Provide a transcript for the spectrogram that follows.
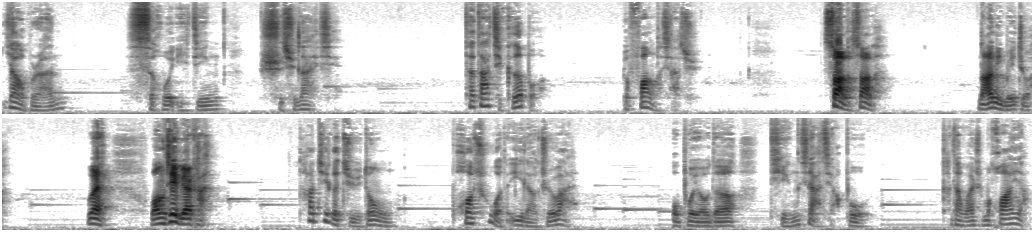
要不然，似乎已经失去耐心。他搭起胳膊，又放了下去。算了算了，拿你没辙。喂，往这边看。他这个举动颇出我的意料之外，我不由得停下脚步，看他玩什么花样。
